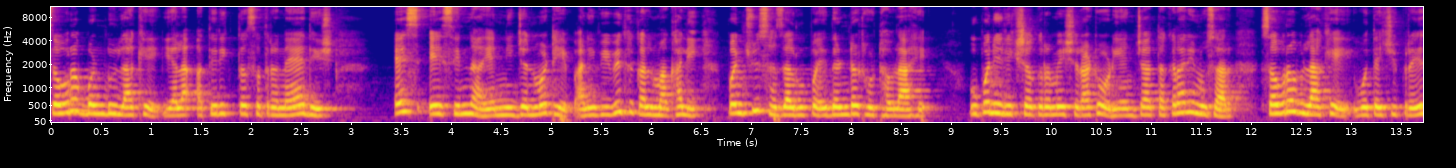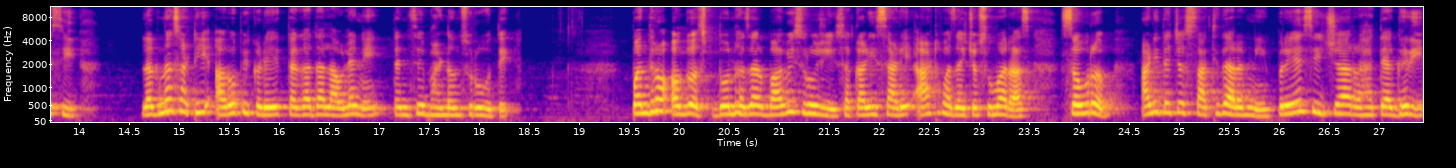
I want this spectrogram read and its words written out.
सौरभ बंडू लाखे याला अतिरिक्त सत्र न्यायाधीश एस ए सिन्हा यांनी जन्मठेप आणि विविध कलमाखाली पंचवीस हजार रुपये दंड ठोठावला आहे. उपनिरीक्षक रमेश राठोड यांच्या तक्रारीनुसार सौरभ लाखे व त्याची प्रेयसी लग्नासाठी आरोपीकडे तगादा लावल्याने त्यांचे भांडण सुरू होते. पंधरा ऑगस्ट दोन हजार बावीस रोजी सकाळी साडेआठ वाजायच्या सुमारास सौरभ आणि त्याच्या साथीदारांनी प्रेयसीच्या राहत्या घरी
